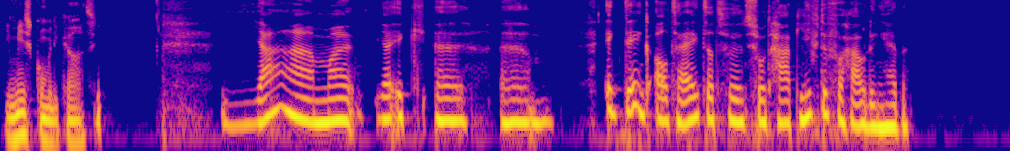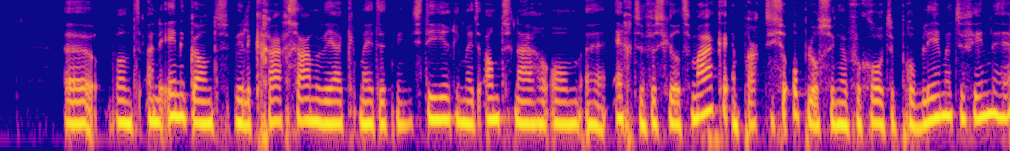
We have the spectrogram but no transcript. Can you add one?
Die miscommunicatie? Ja, maar ja, ik, uh, um, ik denk altijd dat we een soort haat-liefde verhouding hebben. Uh, want aan de ene kant wil ik graag samenwerken met het ministerie, met ambtenaren om uh, echt een verschil te maken en praktische oplossingen voor grote problemen te vinden. Hè.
